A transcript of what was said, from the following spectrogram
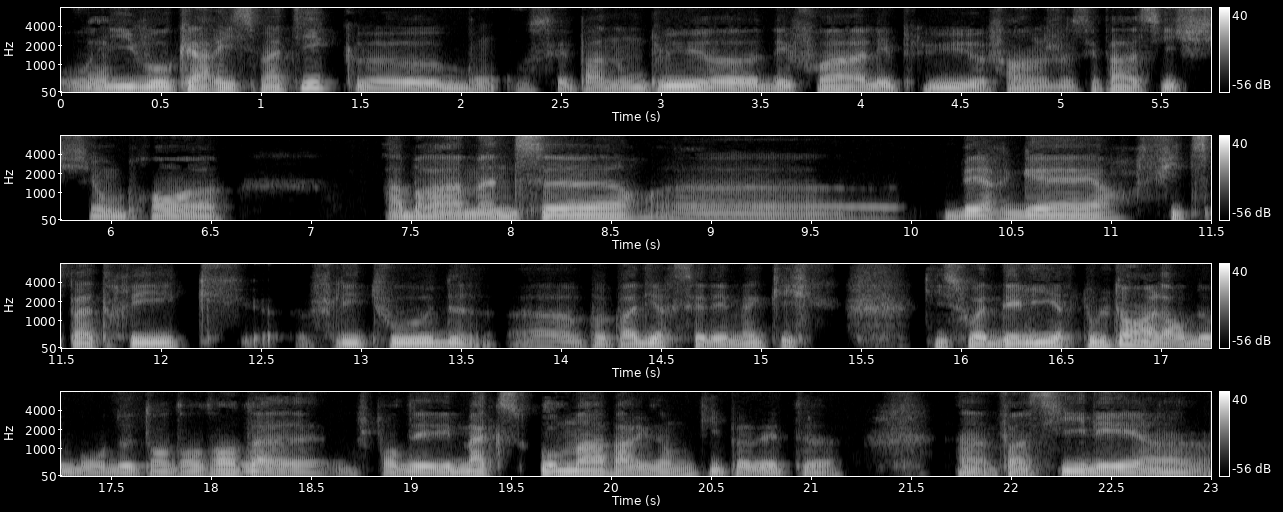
au niveau charismatique, euh, bon, c'est pas non plus euh, des fois les plus. Enfin, je sais pas si, si on prend Abraham Anser, euh, Berger, Fitzpatrick, Fleetwood, on peut pas dire que c'est des mecs qui, qui soient délire tout le temps. Alors de bon, de temps en temps, t'as- je pense des Max Homa par exemple qui peuvent être. Euh, un- Enfin, s'il est un,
